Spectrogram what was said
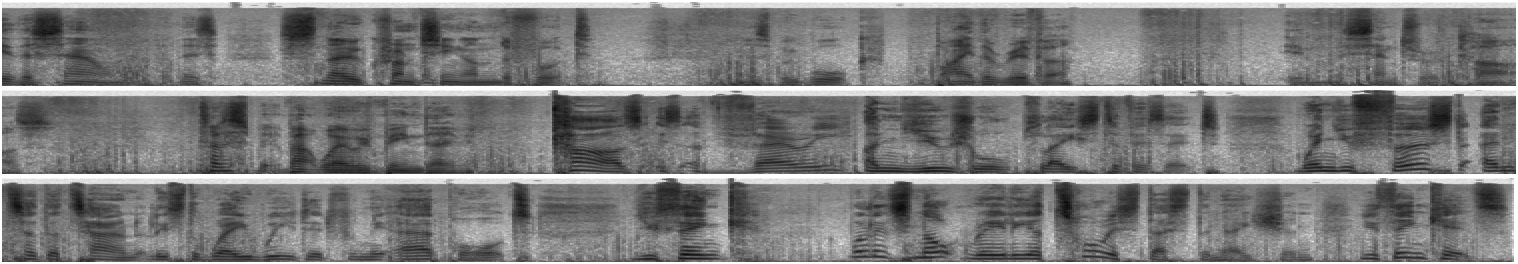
Hear the sound, but there's snow crunching underfoot as we walk by the river in the centre of Kars. Tell us a bit about where we've been, David. Kars is a very unusual place to visit. When you first enter the town, at least the way we did from the airport, you think, well, it's not really a tourist destination. You think it's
